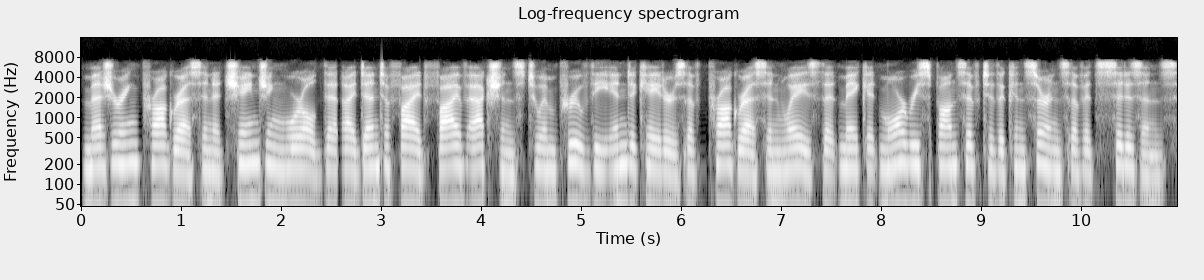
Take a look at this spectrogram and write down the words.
measuring progress in a changing world that identified five actions to improve the indicators of progress in ways that make it more responsive to the concerns of its citizens,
